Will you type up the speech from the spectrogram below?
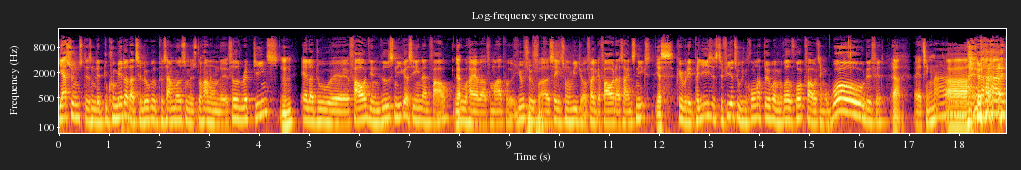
jeg synes, det er sådan lidt, du committer dig til looket på samme måde, som hvis du har nogle øh, fede ripped jeans, mm. eller du øh, farver dine hvide sneakers i en eller anden farve. Ja. Nu har jeg været for meget på YouTube og set sådan nogle videoer af folk, der farver deres egen sneaks. Yes. Køber det et par Yeezys til 4.000 kroner, døber dem i rød frugtfarve og tænker, wow, det er fedt. Ja. Og jeg tænker, nej, Ah. nej,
